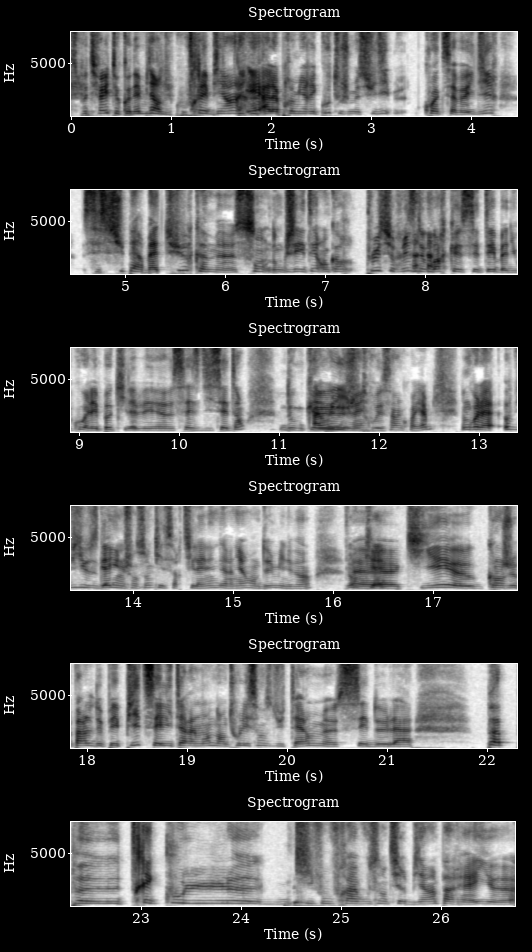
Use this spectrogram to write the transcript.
Spotify te connaît bien, du coup. Très bien. Et à la première écoute où je me suis dit, quoi que ça veuille dire, c'est super mature comme euh, son. Donc j'ai été encore plus surprise de voir que c'était, bah, du coup, à l'époque, il avait euh, 16-17 ans. Donc Ah euh, oui, j'ai ouais. trouvé ça incroyable. Donc voilà, Obvious Guy, une chanson qui est sortie l'année dernière en 2020. Ok. euh, qui est, euh, quand je parle de pépites, c'est littéralement dans tous les sens du terme. euh, C'est de la pop euh, très cool euh, qui vous fera vous sentir bien. Pareil, euh,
